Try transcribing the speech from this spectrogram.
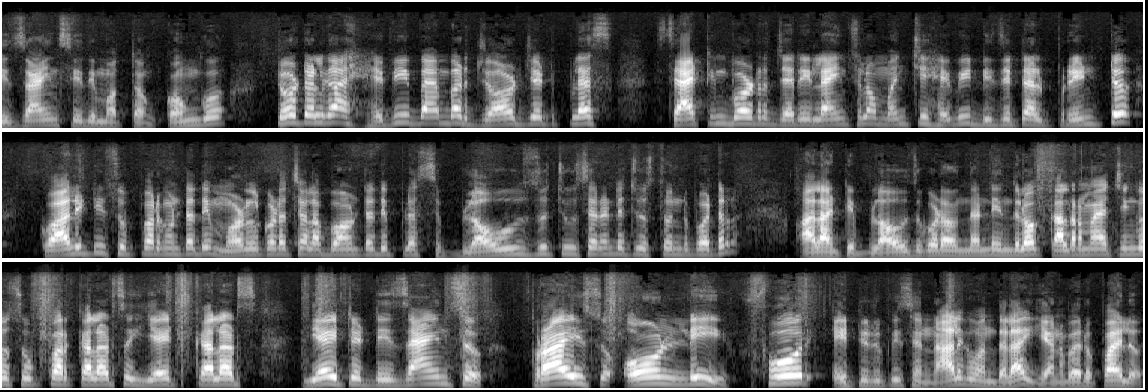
డిజైన్స్ ఇది మొత్తం కొంగు. టోటల్గా heavy bemberg georgette plus satin border zari లైన్స్లో మంచి హెవీ డిజిటల్ ప్రింట్. క్వాలిటీ సూపర్గా ఉంటుంది మోడల్ కూడా చాలా బాగుంటుంది ప్లస్ బ్లౌజ్ చూసారంటే చూస్తుంటే పోటర్ అలాంటి బ్లౌజ్ కూడా ఉందండి. ఇందులో colour matching super colours eight colours eight designs price only four eighty rupees నాలుగు వందల ఎనభై రూపాయలు.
